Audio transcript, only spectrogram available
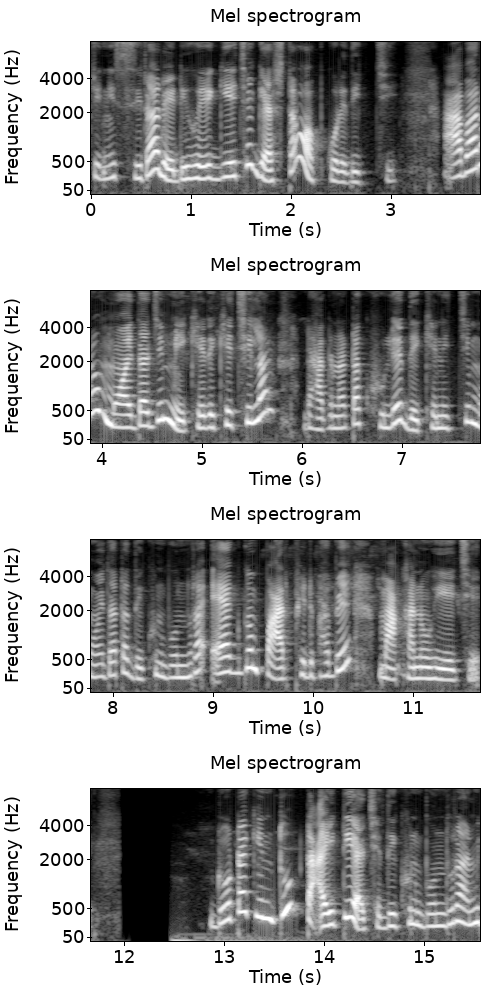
চিনির শিরা রেডি হয়ে গিয়েছে, গ্যাসটা অফ করে দিচ্ছি। আবারও ময়দা যে মেখে রেখেছিলাম, ঢাকনাটা খুলে দেখে নিচ্ছি। ময়দাটা দেখুন বন্ধুরা, একদম পারফেক্টভাবে মাখানো হয়েছে। ডোটা কিন্তু টাইটই আছে। দেখুন বন্ধুরা, আমি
